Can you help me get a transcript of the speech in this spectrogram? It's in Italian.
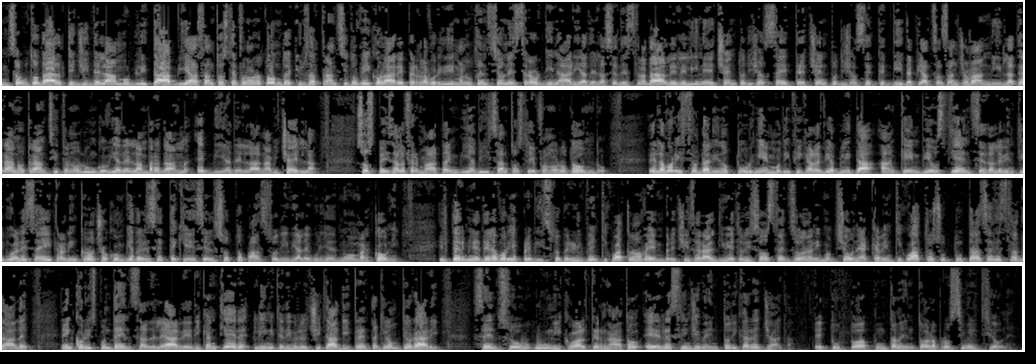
Un saluto dal TG della mobilità via Santo Stefano Rotondo è chiusa al transito veicolare per lavori di manutenzione straordinaria della sede stradale. Le linee 117 e 117D da piazza San Giovanni in Laterano transitano lungo via dell'Ambradam e via della Navicella. Sospesa la fermata in via di Santo Stefano Rotondo lavori stradali notturni e modifica la viabilità anche in via Ostiense dalle 22 alle 6 tra l'incrocio con via delle Sette Chiese e il sottopasso di viale Guglielmo Marconi. Il termine dei lavori è previsto per il 24 novembre. Ci sarà il divieto di sosta in zona rimozione H24 su tutta la sede stradale e in corrispondenza delle aree di cantiere limite di velocità di 30 km orari, senso unico alternato e restringimento di carreggiata. È tutto, appuntamento alla prossima edizione.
